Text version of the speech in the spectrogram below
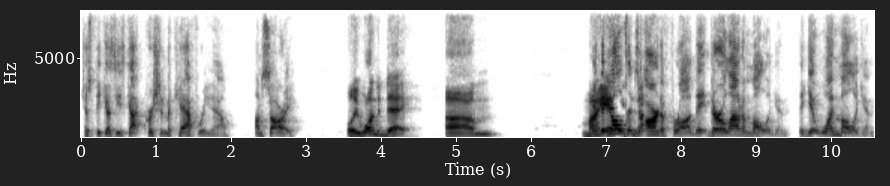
just because he's got Christian McCaffrey now. I'm sorry. Well, he won today. Um, and the Dolphins aren't a fraud. They they're allowed a mulligan. They get one mulligan.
